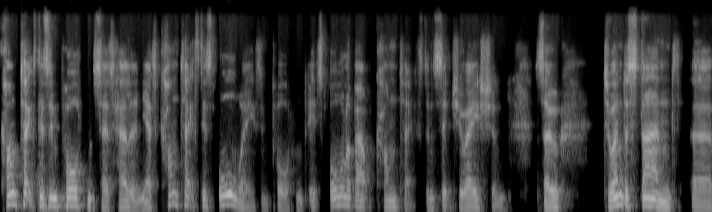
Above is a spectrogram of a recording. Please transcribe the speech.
Context is important, says Helen. Yes, context is always important. It's all about context and situation. So, to understand uh,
